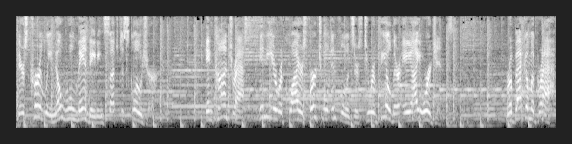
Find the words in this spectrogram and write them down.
there's currently no rule mandating such disclosure. In contrast, India requires virtual influencers to reveal their AI origins. Rebecca McGrath,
